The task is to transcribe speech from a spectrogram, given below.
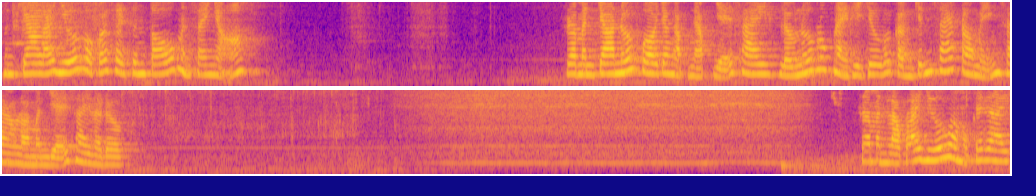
Mình cho lá dứa vào có xay sinh tố, mình xay nhỏ. Rồi mình cho nước vô cho ngập ngập, dễ xay. Lượng nước lúc này thì chưa có cần chính xác đâu, miễn sao là mình dễ xay là được. Rồi mình lọc lá dứa qua một cái rây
